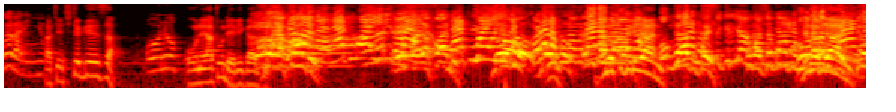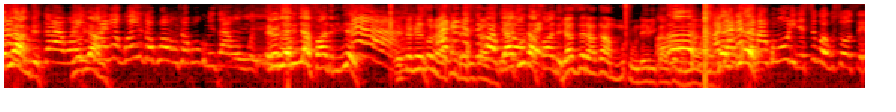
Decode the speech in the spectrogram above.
Webale nnyo. Kati ekitegeeza ono. ono yatunda ebigaze Yo yafande. natuwayiriza Eh, yafande. natuwayiriza Yo, yo. olaba guno omudaala Ano gwono sigiriyani omudala Yono. gwe sigiryanga se Bino Omudala byange. gwe. Bino byange Bino byange. goyinza okuwa omuntu okubugumizaawo gwe ebyo byebibi afande bibye ekitegeeza ono ate yatunda ne si ebigaze bwe yatunda gusoose. afande yazze agamba mutunda ebigaze Ah, ate Bibye. seka nkubuulire si gwe gusoose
